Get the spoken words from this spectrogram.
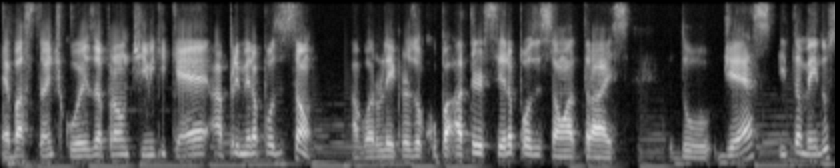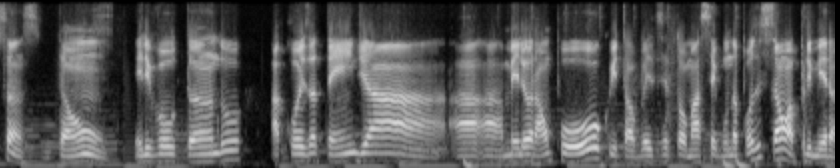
é bastante coisa para um time que quer a primeira posição. Agora o Lakers ocupa a terceira posição atrás do Jazz e também do Suns. Então, ele voltando, a coisa tende a, a, a melhorar um pouco e talvez retomar a segunda posição. A primeira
